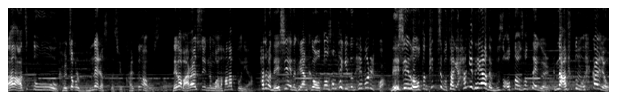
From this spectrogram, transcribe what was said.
난 아직도 결정을 못 내렸어. 지금 갈등하고 있어. 내가 말할 수 있는 건 하나뿐이야. 하지만 4시에는 그냥 그 어떤 선택이든 해버릴 거야. 4시에는 어떤 피치 못하게 하긴 해야 돼. 무슨 어떤 선택을. 근데 아직도 헷갈려.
